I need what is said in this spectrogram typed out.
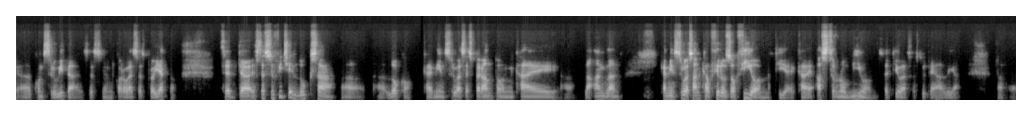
uh, construita estas ancora es proyecto sed uh, estas suffice luxa uh, uh, loco kai mi instruas Esperanton kai uh, la anglan kai mi instruas ankaŭ filozofion tie kai astronomion sed tio estas tute alia uh,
